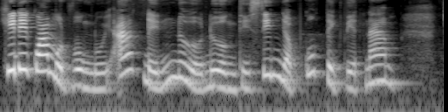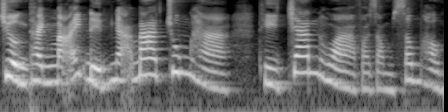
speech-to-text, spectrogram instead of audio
Khi đi qua một vùng núi ác đến nửa đường thì xin nhập quốc tịch Việt Nam. Trưởng thành mãi đến ngã ba Trung Hà thì chan hòa vào dòng sông Hồng.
